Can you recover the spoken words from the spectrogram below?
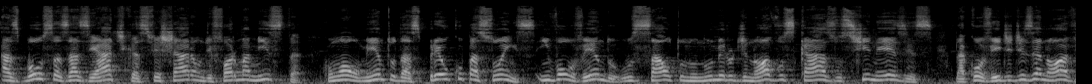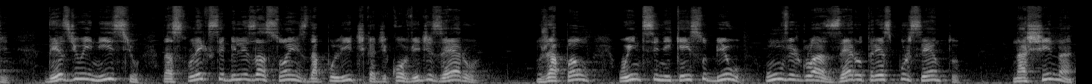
as bolsas asiáticas fecharam de forma mista, com o aumento das preocupações envolvendo o salto no número de novos casos chineses da Covid-19, desde o início das flexibilizações da política de Covid-0. No Japão, o índice Nikkei subiu 1,03%. Na China,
